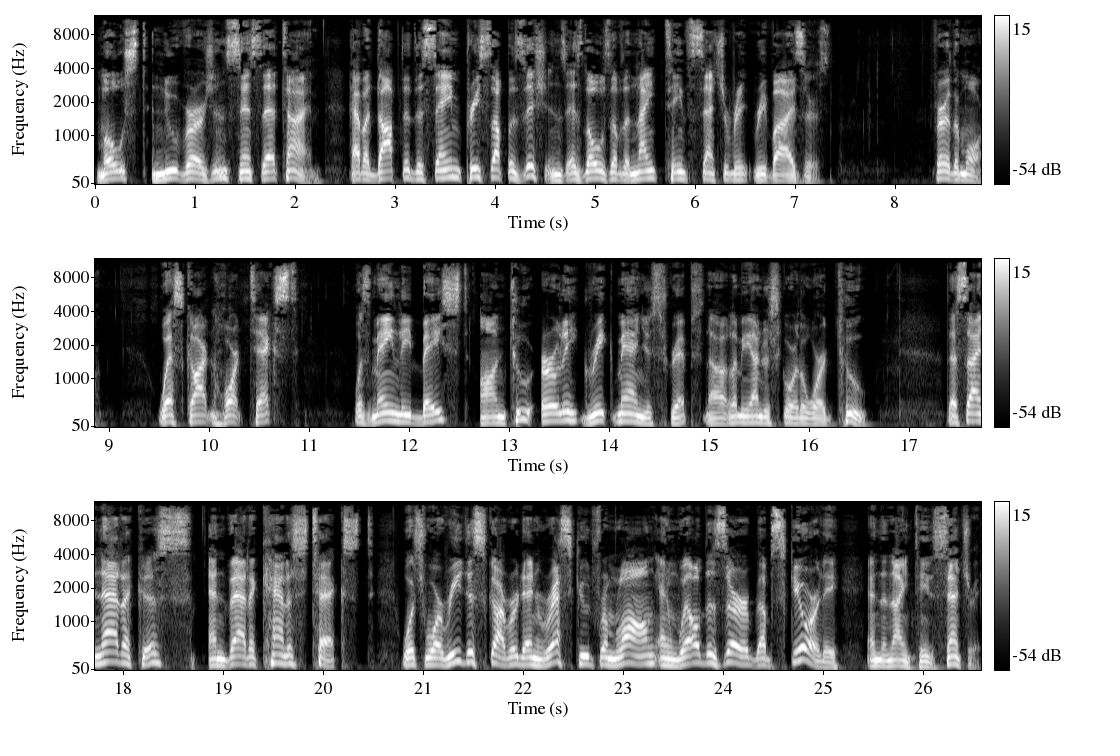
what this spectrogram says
Most new versions since that time have adopted the same presuppositions as those of the 19th century revisers. Furthermore, Westcott and Hort text was mainly based on two early Greek manuscripts. Now, let me underscore the word two. The Sinaiticus and Vaticanus text, which were rediscovered and rescued from long and well deserved obscurity in the 19th century.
